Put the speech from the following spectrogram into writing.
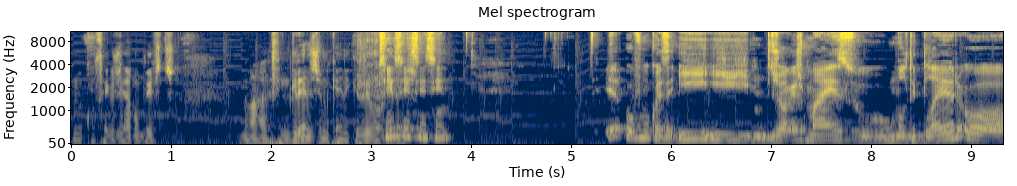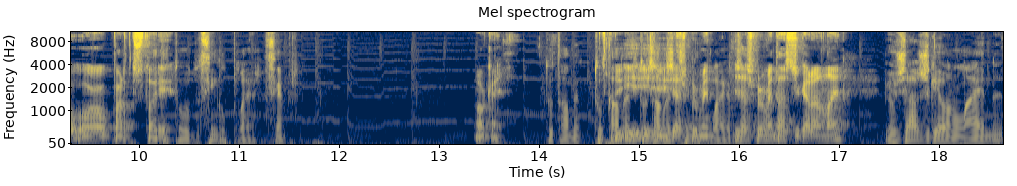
também consegue jogar um destes. Não há assim grandes mecânicas Sim, envolvidas. sim, sim, sim. Eh, Houve uma coisa, e, e jogas mais o multiplayer ou, ou a parte de história? Todo, single player, sempre. Ok. Totalmente, totalmente, E- totalmente já, single experiment- player. já experimentaste jogar online? Eu já joguei online,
